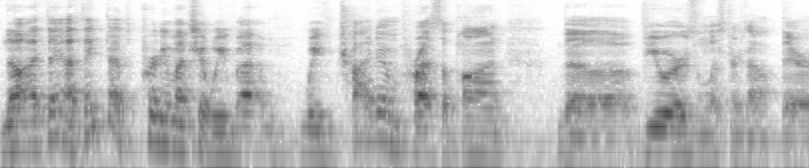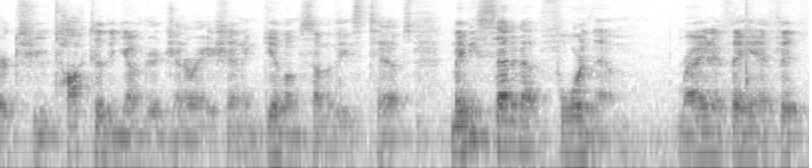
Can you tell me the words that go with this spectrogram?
No, I think I think that's pretty much it. We've uh, we've tried to impress upon the viewers and listeners out there to talk to the younger generation and give them some of these tips. Maybe set it up for them, right? If they if it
